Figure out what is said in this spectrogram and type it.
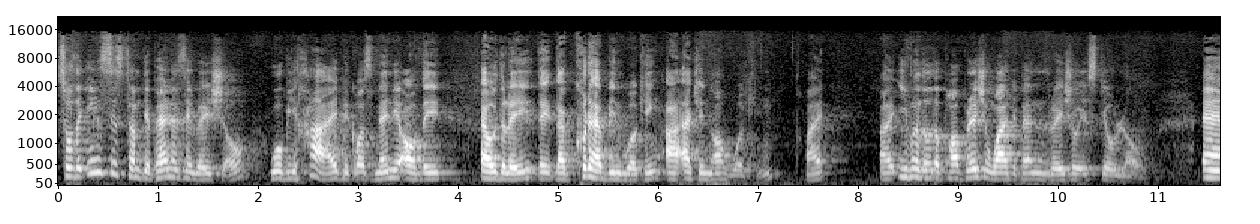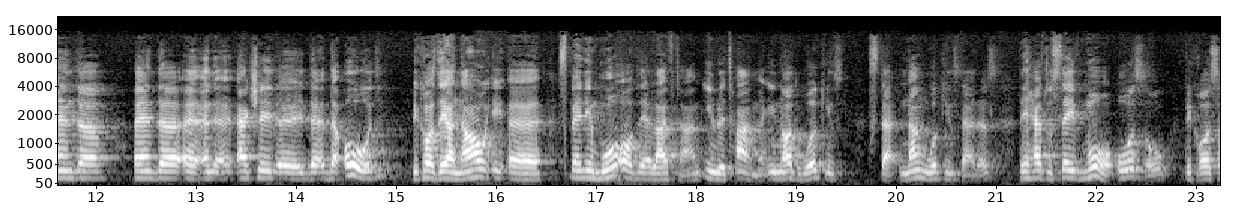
So the in-system dependency ratio will be high because many of the elderly they, that could have been working are actually not working, right? Uh, even though the population-wide dependence ratio is still low. And, uh, and, uh, and actually the, the, the, old, because they are now uh, spending more of their lifetime in retirement, in not working stat, non-working status, they have to save more also because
